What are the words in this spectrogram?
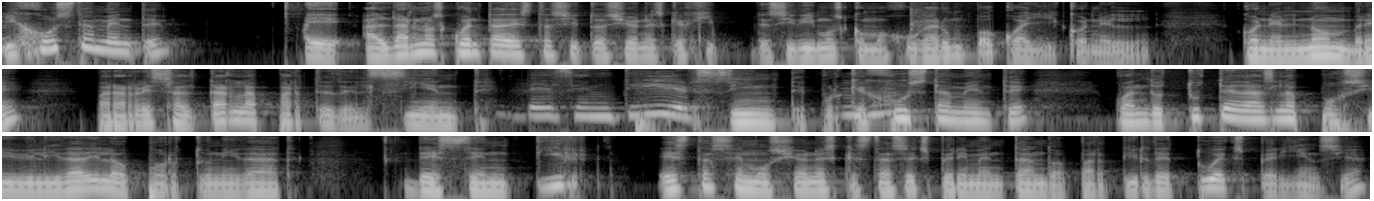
Y justamente eh, al darnos cuenta de estas situaciones que decidimos como jugar un poco allí con el, con el nombre, para resaltar la parte del siente. Del sentir. Siente, porque justamente cuando tú te das la posibilidad y la oportunidad de sentir estas emociones que estás experimentando a partir de tu experiencia,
